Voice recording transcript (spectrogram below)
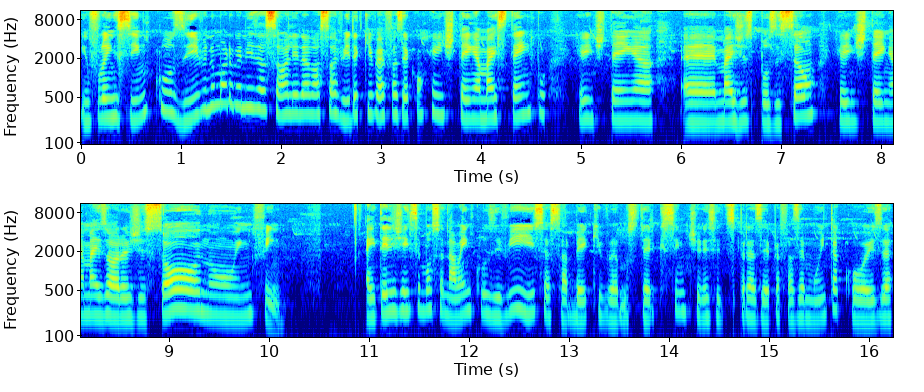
influencia inclusive numa organização ali da nossa vida que vai fazer com que a gente tenha mais tempo, que a gente tenha é, mais disposição, que a gente tenha mais horas de sono, enfim. A inteligência emocional é inclusive isso, é saber que vamos ter que sentir esse desprazer para fazer muita coisa,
